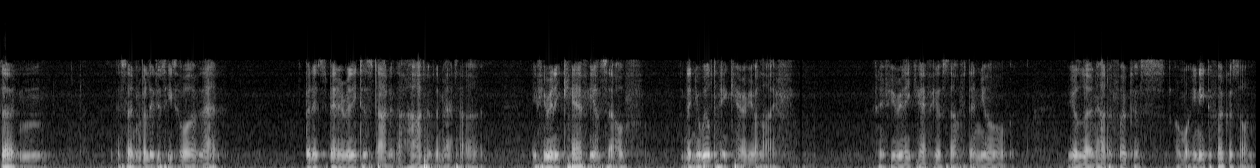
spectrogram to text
certain, a certain validity to all of that but it's better really to start at the heart of the matter. If you really care for yourself, then you will take care of your life. And if you really care for yourself, then you'll you'll learn how to focus on what you need to focus on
